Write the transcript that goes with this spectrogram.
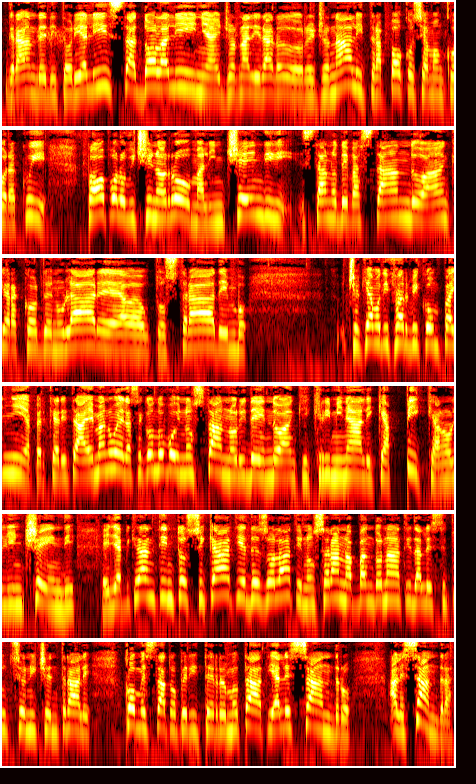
grande editorialista. Do la linea ai giornali regionali, tra poco siamo ancora qui. Popolo vicino a Roma, gli incendi stanno devastando anche raccordo anulare, autostrade. in bo- cerchiamo di farvi compagnia, per carità. Emanuela, secondo voi non stanno ridendo anche i criminali che appiccano gli incendi e gli abitanti intossicati e desolati non saranno abbandonati dalle istituzioni centrali come è stato per i terremotati? Alessandro, Alessandra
